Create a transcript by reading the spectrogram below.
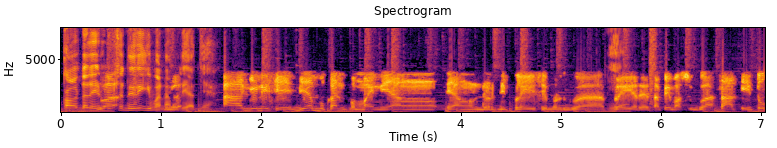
Kalau dari lu Gua- sendiri gimana melihatnya? Ah gini sih, dia bukan pemain yang yang dirty play sih menurut gua Iya. player ya, tapi maksud gua saat itu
